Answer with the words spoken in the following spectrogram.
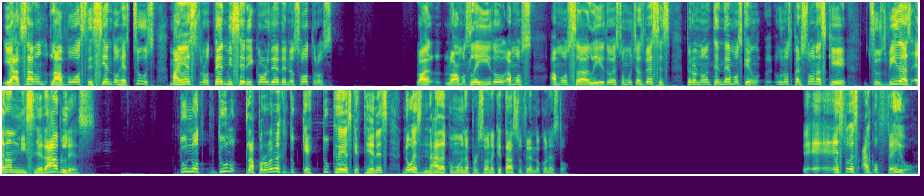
y alzaron la voz diciendo, Jesús, Maestro, ten misericordia de nosotros. Lo, lo hemos leído, hemos, hemos uh, leído esto muchas veces, pero no entendemos que unas personas que sus vidas eran miserables. Tú no, tú, la problema que tú, que tú crees que tienes no es nada como una persona que está sufriendo con esto. E, e, esto es algo feo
